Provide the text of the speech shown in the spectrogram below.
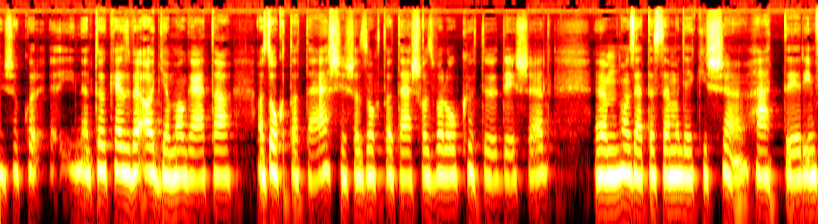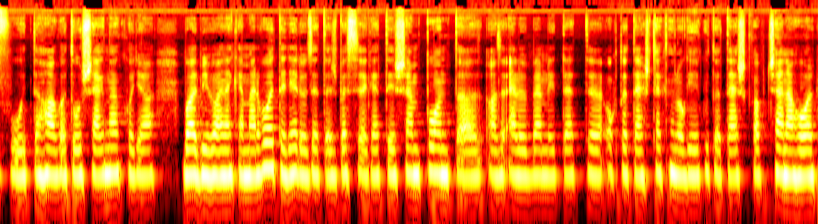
És akkor innentől kezdve adja magát a, az oktatás és az oktatáshoz való kötődésed. Hozzáteszem, hogy egy kis háttérinfó itt a hallgatóságnak, hogy a Barbival nekem már volt egy előzetes beszélgetésem pont az előbb említett oktatás technológiai kutatás kapcsán, ahol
